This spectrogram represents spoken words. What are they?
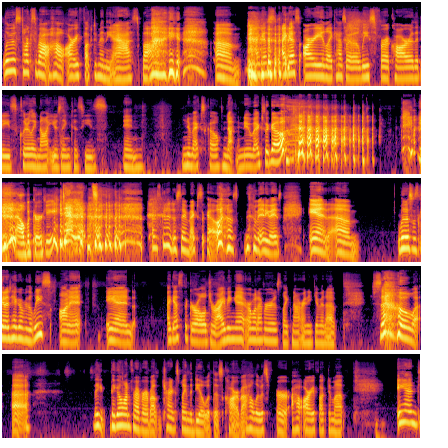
Luis talks about how Ari fucked him in the ass by um I guess I guess Ari like has a lease for a car that he's clearly not using cuz he's in New Mexico, not New Mexico. He's in Albuquerque. Damn it! I was gonna just say Mexico. I was, anyways, and um, Luis was gonna take over the lease on it, and I guess the girl driving it or whatever is like not ready to give it up. So uh, they they go on forever about trying to explain the deal with this car about how Luis or how Ari fucked him up, and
